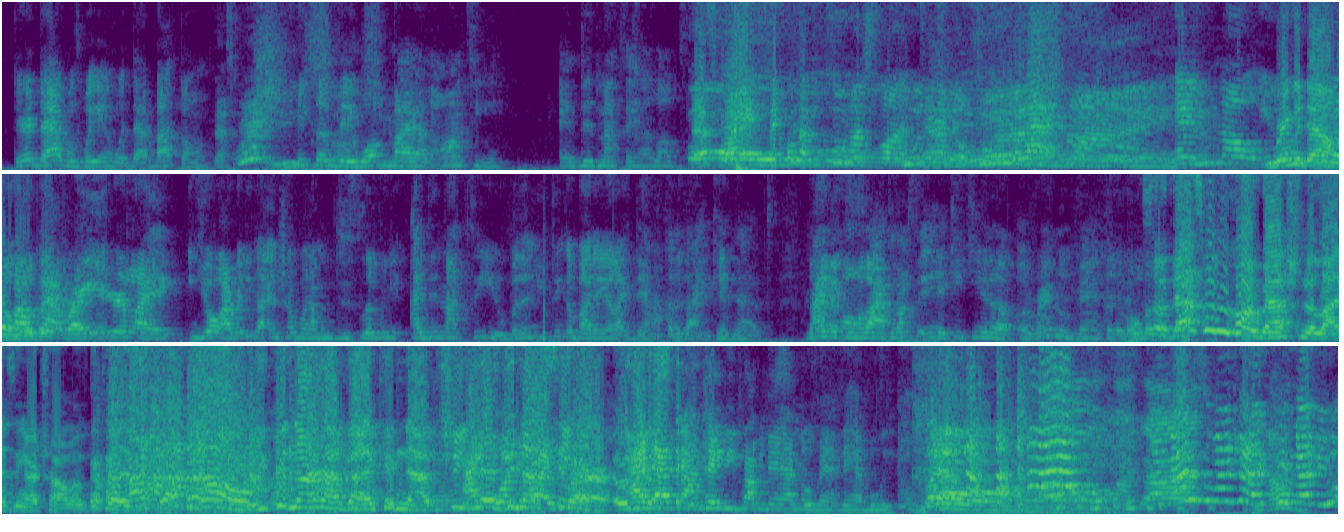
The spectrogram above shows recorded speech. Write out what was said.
their dad was waiting with that baton That's right. because they walked yo. by an auntie. and did not say hello. That's right. They were having too much fun. Who was That's having the too worst much time. And you know, you Bring it down think a about little bit. that, right? And you're like, yo, I really got in trouble, and I'm just literally, I did not see you. But then you think about it, you're like, damn, I could have gotten kidnapped. Not even gonna lie, because I'm sitting here kikiing it up. A random van could have rolled So up. that's what we call rationalizing our trauma because no, you could not have gotten kidnapped. She I- just well, did not right, see her. right. It was At that mistake. time, Haiti probably didn't have no vans. They had buoys. But Oh. oh imagine somebody trying to kidnap you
